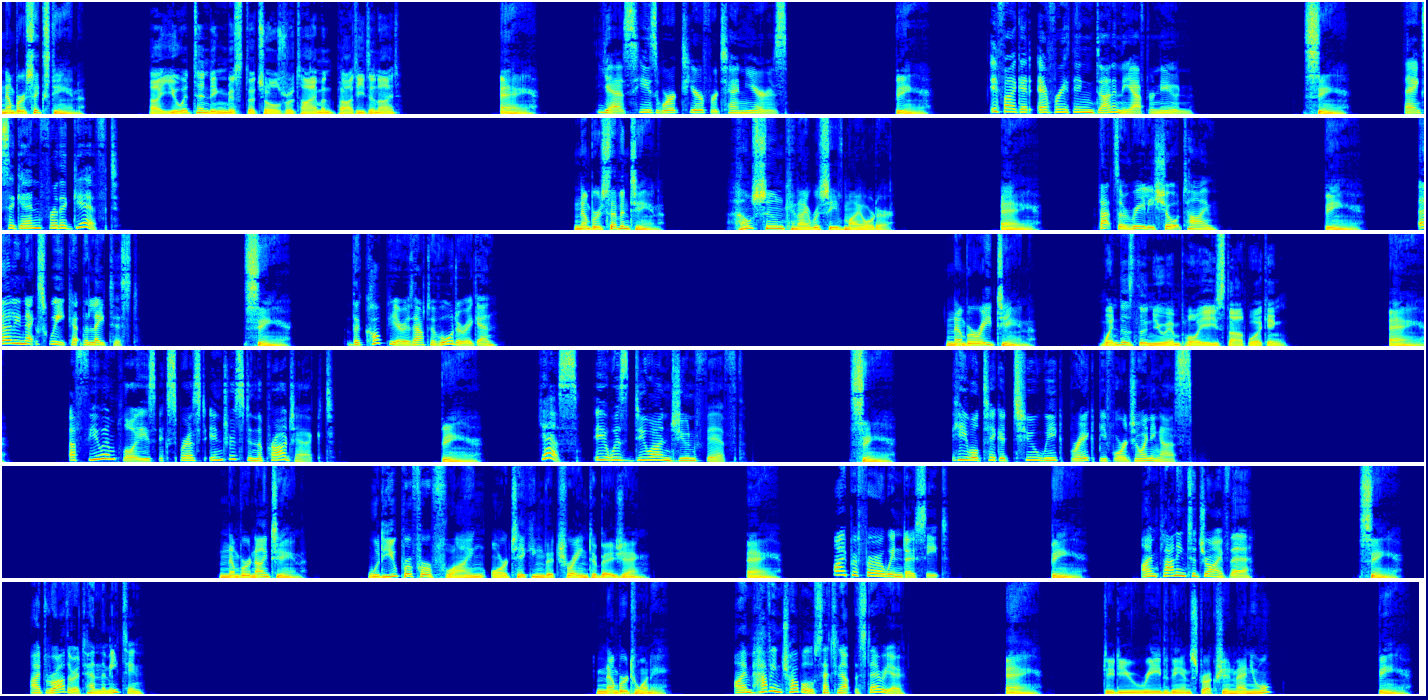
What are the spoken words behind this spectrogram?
Number 16. Are you attending Mr. Chou's retirement party tonight? A. Yes, he's worked here for 10 years. B. If I get everything done in the afternoon. C. Thanks again for the gift. Number 17. How soon can I receive my order? A. That's a really short time. B. Early next week at the latest. C. The copier is out of order again. Number 18. When does the new employee start working? A. A few employees expressed interest in the project. B. Yes, it was due on June 5th. C. He will take a two week break before joining us. Number 19. Would you prefer flying or taking the train to Beijing? A. I prefer a window seat. B. I'm planning to drive there. C. I'd rather attend the meeting. Number 20. I'm having trouble setting up the stereo. A. Did you read the instruction manual? B.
